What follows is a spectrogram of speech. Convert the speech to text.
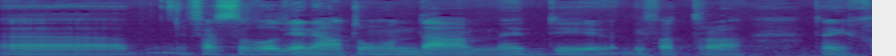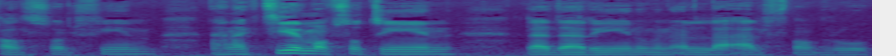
آه Festival يعني أعطوهم دعم مادي بفترة تيخلصوا الفيلم. نحن كتير مبسوطين لدارين وبنقول لها الف مبروك.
